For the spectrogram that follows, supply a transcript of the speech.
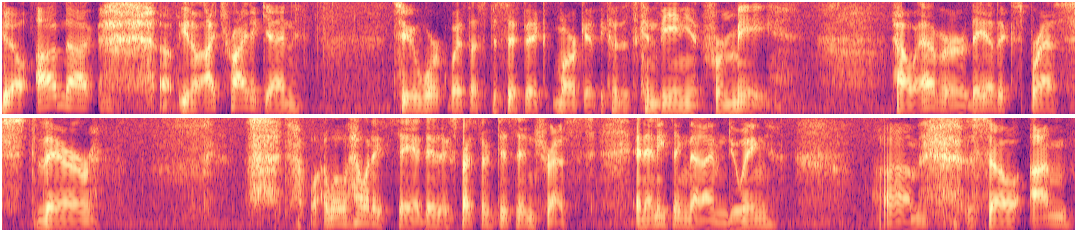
you know, I'm not, uh, you know, I tried again to work with a specific market because it's convenient for me. However, they have expressed their, well, how would I say it? They've expressed their disinterest in anything that I'm doing. Um, so I'm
